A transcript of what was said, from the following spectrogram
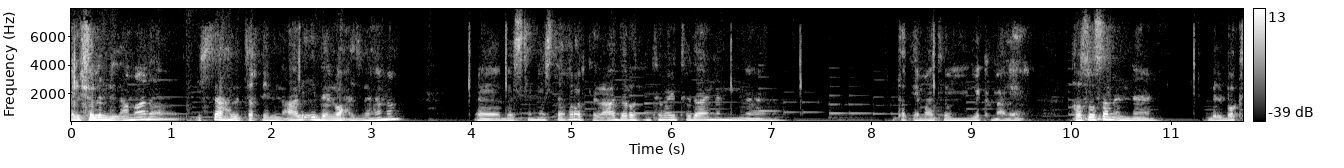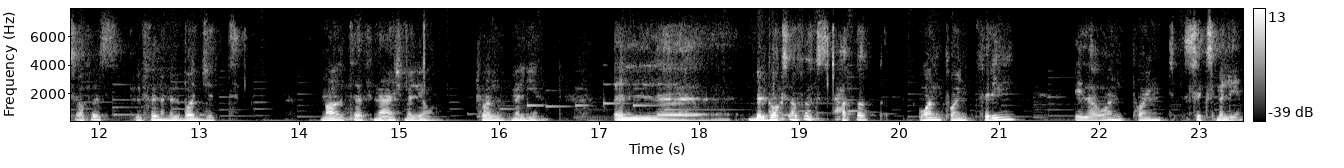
الفيلم للأمانة يستاهل التقييم العالي إذا الواحد فهمه. بس أنا استغربت العادة Rotten Tomato دائما تقييماتهم لكم عليها. خصوصا إن بال box office الفيلم ال budget مالته 12 مليون 12 مليون بال box office حقق 1.3 إلى 1.6 مليون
